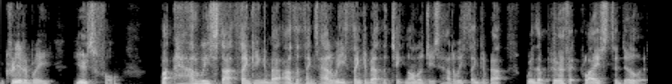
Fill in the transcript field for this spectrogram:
incredibly useful but how do we start thinking about other things how do we think about the technologies how do we think about we're the perfect place to do it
